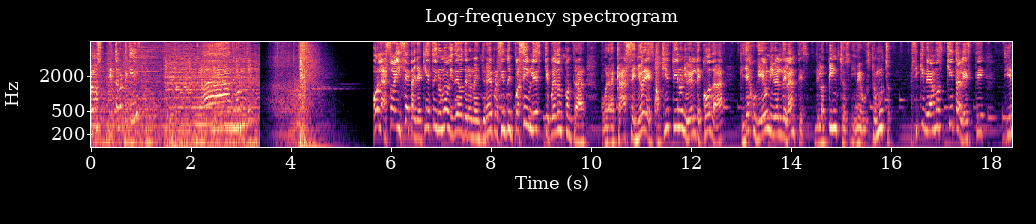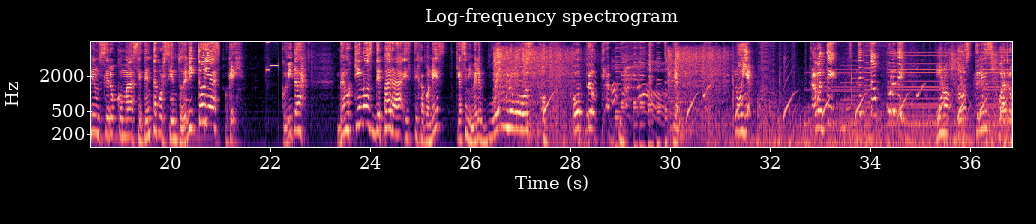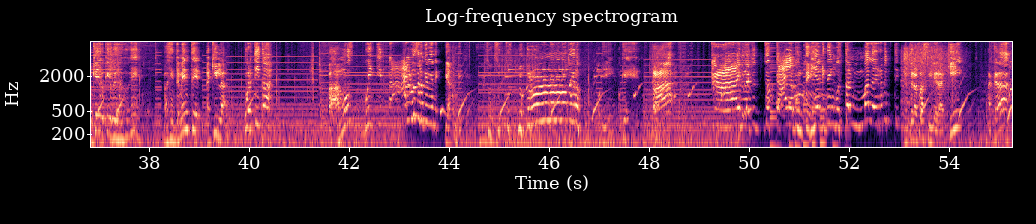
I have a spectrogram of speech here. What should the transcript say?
Vamos, ¿esta parte qué es? ¡Ah, demonios! Hola, soy Z y aquí estoy en un nuevo video de los 99% imposibles que puedo encontrar por acá, señores. Aquí estoy en un nivel de coda que ya jugué un nivel del antes, de los pinchos, y me gustó mucho. Así que veamos qué tal este. Tiene un 0,70% de victorias. Ok, codita. Veamos qué nos depara este japonés que hace niveles buenos. Oh, oh, pero... Ya. No, ya. Aguante. Apúrate. Uno, dos, tres, cuatro. Ok, ok, ok, ok. Pacientemente, aquí la puertita. Vamos. Muy bien. Ah, no sé lo que viene. Ya. No, no, no, no, no, no, no, todavía no. Ok, ok. Ah. Ay, la, la puntería que tengo es tan mala de repente. Esto era fácil, era aquí, acá,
